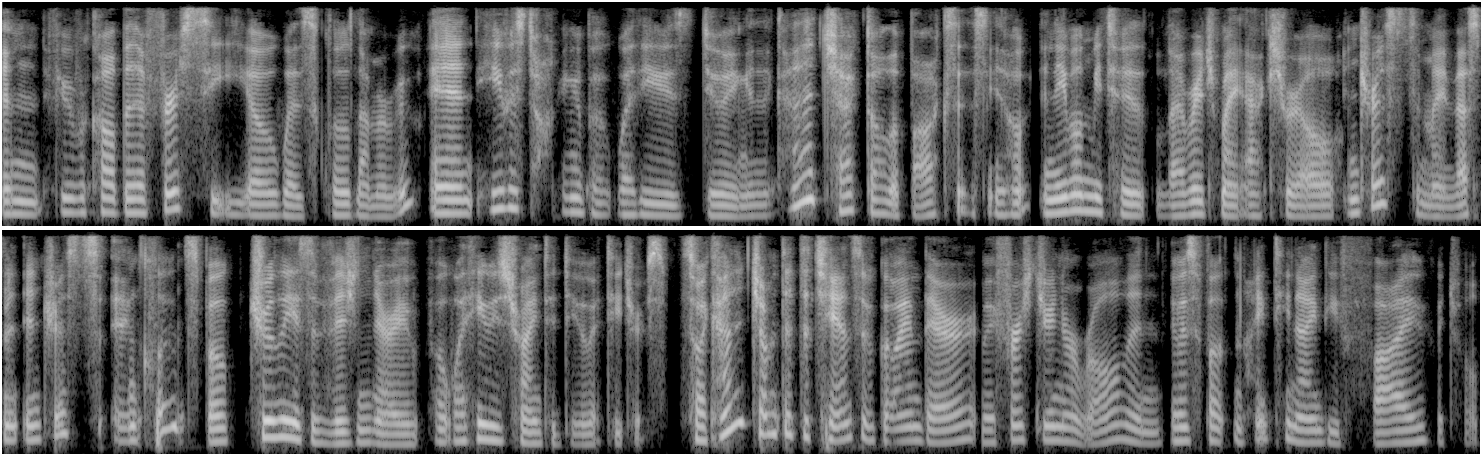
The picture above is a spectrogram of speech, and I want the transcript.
And if you recall, the first CEO was Claude Lamoureux, and he was talking about what he was doing, and it kind of checked all the boxes. You know, enabled me to leverage my actuarial interests and my investment interests. And Claude spoke truly as a visionary about what he was trying to do at teachers. So I kind of jumped at the chance of going there, my first junior role, and it was about 1995, which will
